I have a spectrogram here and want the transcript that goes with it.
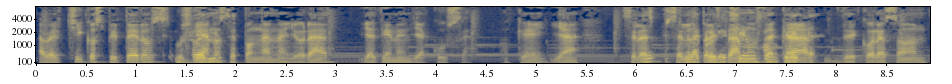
A ver, chicos piperos, ya no se pongan a llorar, ya tienen Yakuza, ¿ok? Ya se, las, se los prestamos de acá, de corazón,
